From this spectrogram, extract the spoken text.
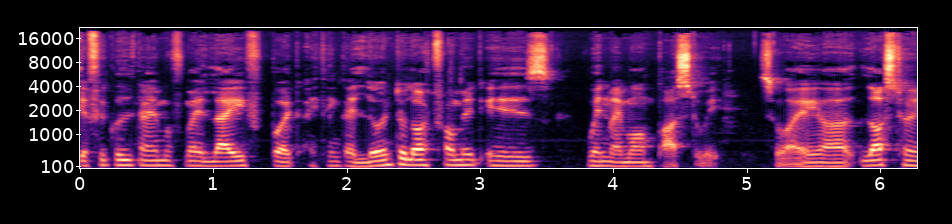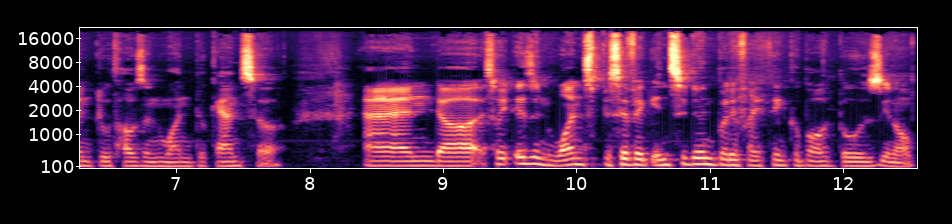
difficult time of my life, but I think I learned a lot from it. Is when my mom passed away. So I uh, lost her in 2001 to cancer, and uh, so it isn't one specific incident. But if I think about those, you know,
